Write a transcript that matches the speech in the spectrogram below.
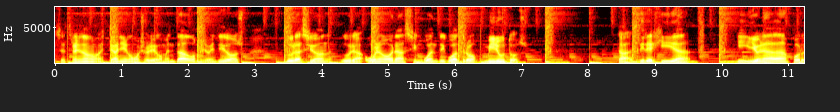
Se estrenó este año, como yo había comentado, 2022. Duración dura 1 hora 54 minutos. Está dirigida y guionada por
